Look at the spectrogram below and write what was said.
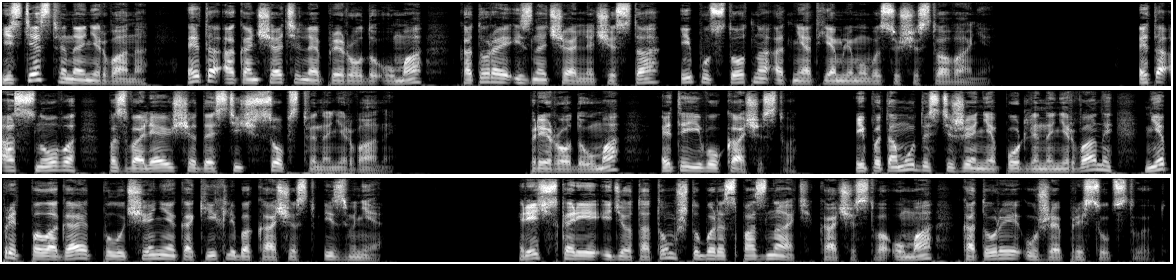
Естественная нирвана — это окончательная природа ума, которая изначально чиста и пустотна от неотъемлемого существования. Это основа, позволяющая достичь собственной нирваны. Природа ума — это его качество, и потому достижение подлинной нирваны не предполагает получение каких-либо качеств извне. Речь скорее идет о том, чтобы распознать качества ума, которые уже присутствуют.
